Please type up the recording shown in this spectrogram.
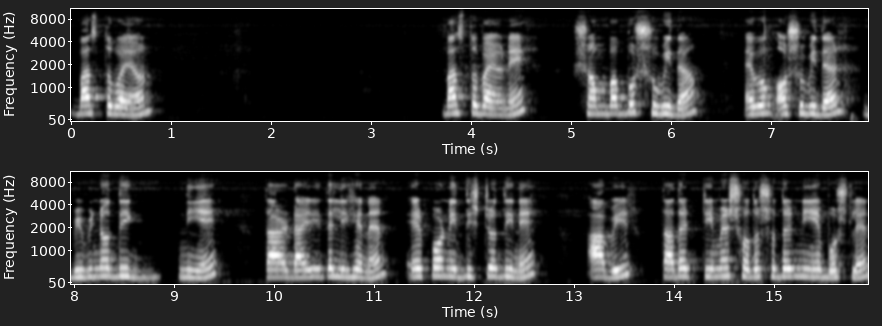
বাস্তবায়ন বাস্তবায়নে সম্ভাব্য সুবিধা এবং অসুবিধার বিভিন্ন দিক নিয়ে তার ডায়েরিতে লিখে নেন। এরপর নির্দিষ্ট দিনে আবির তাদের টিমের সদস্যদের নিয়ে বসলেন।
